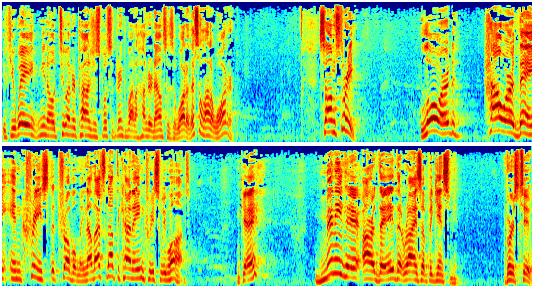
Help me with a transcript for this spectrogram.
if you weigh, you know, 200 pounds, you're supposed to drink about 100 ounces of water. That's a lot of water. Psalms 3. Lord, how are they increased that trouble me? Now, that's not the kind of increase we want. Okay? Many there are they that rise up against me. Verse 2.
